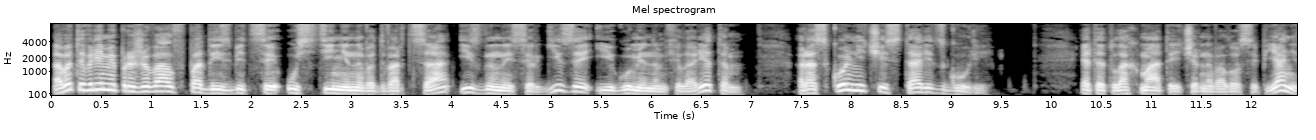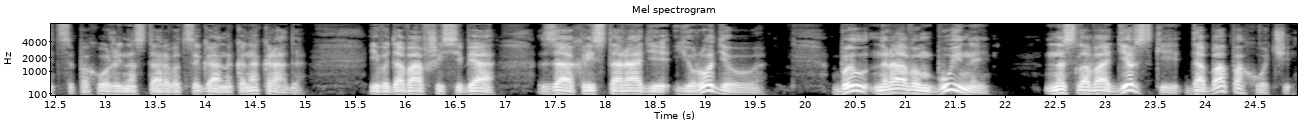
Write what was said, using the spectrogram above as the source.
А в это время проживал в подызбице Устининого дворца, изгнанный с Иргиза и игуменом Филаретом, раскольничий старец Гурий. Этот лохматый черноволосый пьяница, похожий на старого цыгана-конокрада, и выдававший себя за Христа ради юродивого, был нравом буйный, на слова дерзкий, даба похочий.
